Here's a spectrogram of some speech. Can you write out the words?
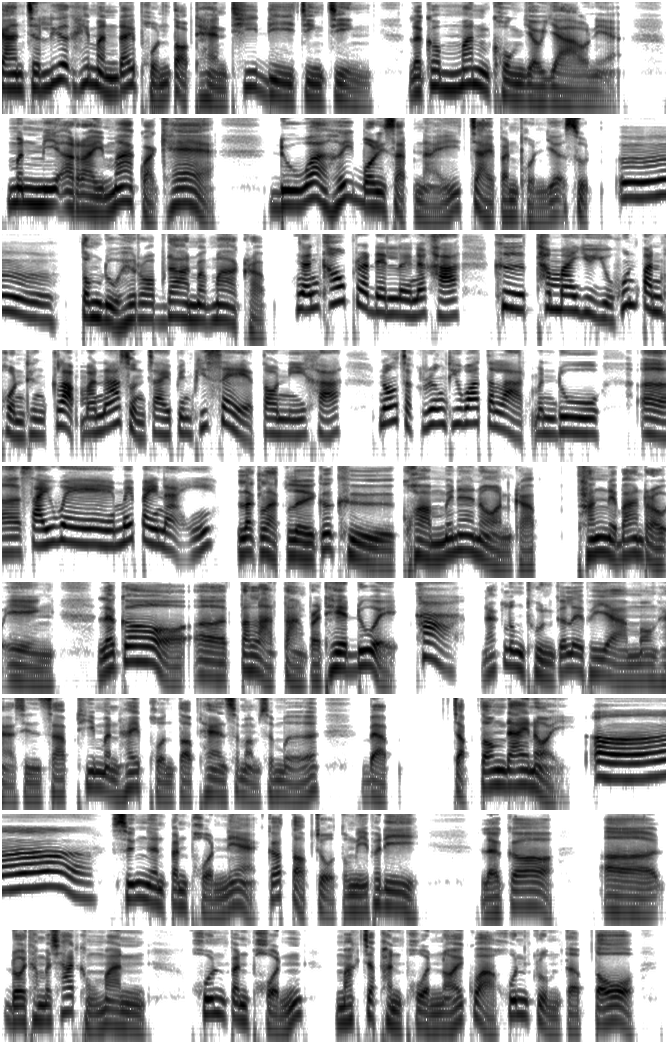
การจะเลือกให้มันได้ผลตอบแทนที่ดีจริง ๆ แล้วก็มั่นคงยาวๆ เนี่ย มันมีอะไรมากกว่าแค่ ดูว่าเฮ้ยบริษัทไหนจ่ายปันผลเยอะสุด อืม ต้องดูให้รอบด้านมากๆครับ งั้นเข้าประเด็นเลยนะคะ คือทำไมอยู่ๆหุ้นปันผลถึงกลับมาน่าสนใจเป็นพิเศษตอนนี้คะ นอกจากเรื่องที่ว่าตลาดมันดูเอ่อไซด์เวย์ไม่ไปไหน หลักๆเลยก็คือความไม่แน่นอนครับ ทั้งในบ้านเราเอง แล้วก็เอ่อตลาดต่างประเทศด้วยค่ะ นักลงทุนก็เลยพยายามมองหาสินทรัพย์ที่มันให้ผลตอบแทนสม่ำเสมอ แบบจับต้องได้หน่อยอ๋อซึ่งเงินปันผลเนี่ยก็ตอบโจทย์ตรงนี้พอดี แล้วก็เอ่อ โดยธรรมชาติของมัน หุ้นปันผลมักจะพันผวนน้อยกว่าหุ้นกลุ่มเติบโต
